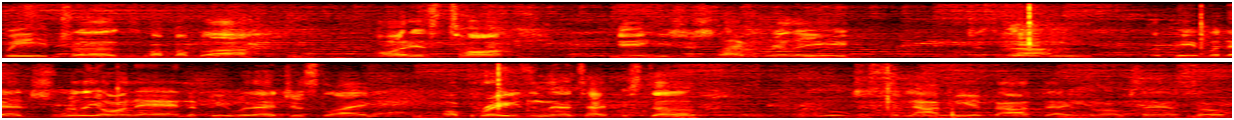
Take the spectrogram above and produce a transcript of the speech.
weed, drugs, blah blah blah. All this talk, and he's just like really just hitting the people that's really on that and the people that just like are praising that type of stuff just to not be about that, you know what I'm saying? So,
